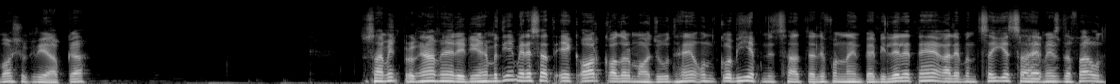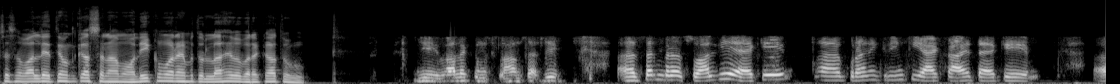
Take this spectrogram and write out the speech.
بہت شکریہ آپ کا۔ تو سامعین پروگرام ہے ریڈیو احمدیہ۔ میرے ساتھ ایک اور کالر موجود ہیں ان کو بھی اپنے ساتھ ٹیلی فون لائن پہ بھی لے لیتے ہیں۔ غالباً سید صاحب اس دفعہ ان سے سوال لیتے ہیں۔ ان کا السلام علیکم ورحمۃ اللہ وبرکاتہ۔ جی وعلیکم السلام سر۔ جی آ، سر میرا سوال یہ ہے کہ آ، قرآن کریم کی ایک آیت ہے کہ آ،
